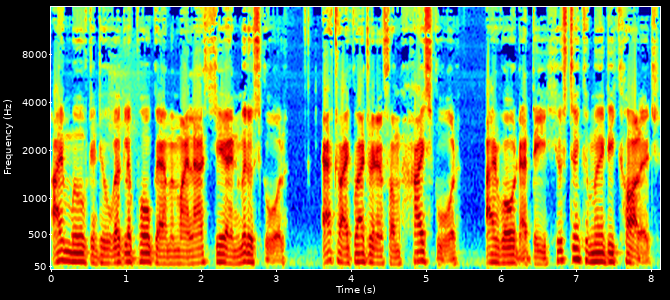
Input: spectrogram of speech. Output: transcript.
I moved into a regular program in my last year in middle school. After I graduated from high school, I enrolled at the Houston Community College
